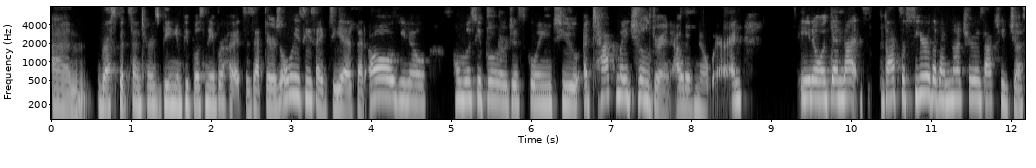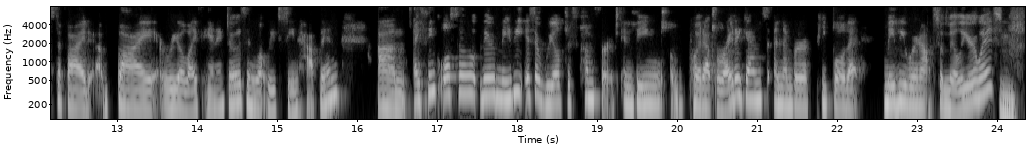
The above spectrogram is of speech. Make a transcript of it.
um, respite centers being in people's neighborhoods is that there's always these ideas that, oh, you know, homeless people are just going to attack my children out of nowhere. And you know again that's that's a fear that i'm not sure is actually justified by real life anecdotes and what we've seen happen um, i think also there maybe is a real discomfort in being put up right against a number of people that maybe we're not familiar with. Mm.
